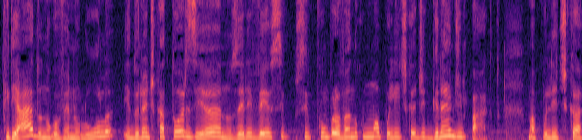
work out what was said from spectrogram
criado no governo Lula e durante 14 anos ele veio se, se comprovando como uma política de grande impacto uma política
